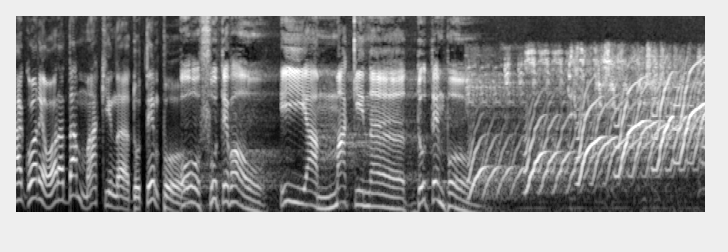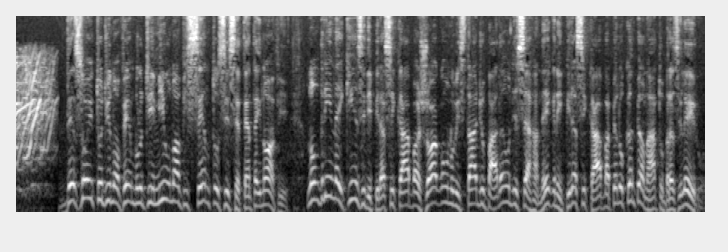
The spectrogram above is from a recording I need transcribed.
Agora é hora da máquina do tempo. O futebol e a máquina do tempo. 18 de novembro de 1979. Londrina e 15 de Piracicaba jogam no estádio Barão de Serra Negra, em Piracicaba, pelo Campeonato Brasileiro.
